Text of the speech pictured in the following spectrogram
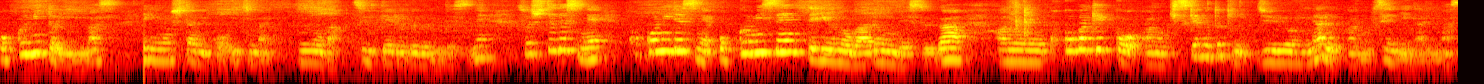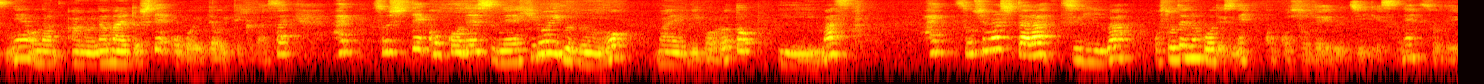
奥身と言います。襟の下にこう1枚布がついている部分ですね。そしてですねここにですね奥身線っていうのがあるんですがあのここが結構あの着付けの時に重要になるあの線になりますね。おなあの名前として覚えておいてください。はい。そしてここですね広い部分を前身頃と言います。はい。そうしましたら次はお袖の方ですね。ここ袖口ですね。袖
